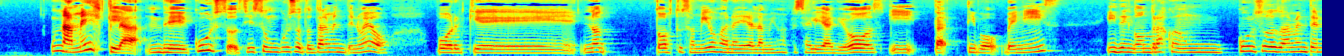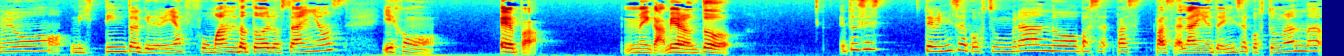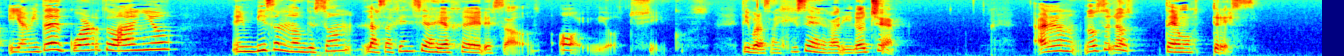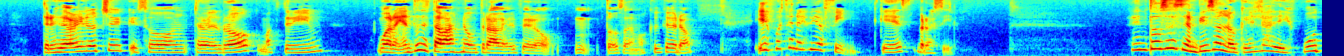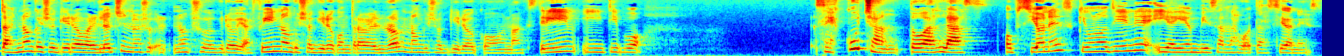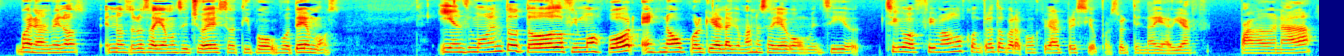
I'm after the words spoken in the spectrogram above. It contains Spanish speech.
una mezcla de cursos y es un curso totalmente nuevo porque no todos tus amigos van a ir a la misma especialidad que vos y tipo venís y te encontrás con un curso totalmente nuevo, distinto al que te venías fumando todos los años y es como, epa, me cambiaron todo. Entonces te venís acostumbrando, pasa, el año, te venís acostumbrando y a mitad del cuarto año empiezan lo que son las agencias de viaje de egresados. ¡Ay, Dios, chicos! Tipo las agencias de Bariloche. nosotros tenemos tres. Tres de Bariloche que son Travel Rock, Max Dream. Bueno, y antes estaba Snow Travel, pero mm, todos sabemos que quebró. Y después tenés Via Fin, que es Brasil. Entonces empiezan lo que es las disputas, no que yo quiero Bariloche, no, no que yo quiero Viafin, no que yo quiero con Travel Rock, no que yo quiero con Max Dream y tipo se escuchan todas las opciones que uno tiene y ahí empiezan las votaciones. Bueno, al menos nosotros habíamos hecho eso, tipo votemos. Y en su momento todos fuimos por Snow porque era la que más nos había convencido. Chicos, firmamos contrato para congelar precio, por suerte nadie había pagado nada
